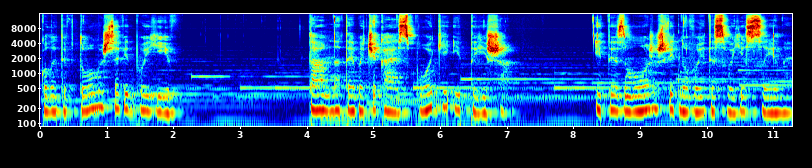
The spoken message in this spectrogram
коли ти втомишся від боїв. Там на тебе чекає спокій і тиша, і ти зможеш відновити свої сили.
